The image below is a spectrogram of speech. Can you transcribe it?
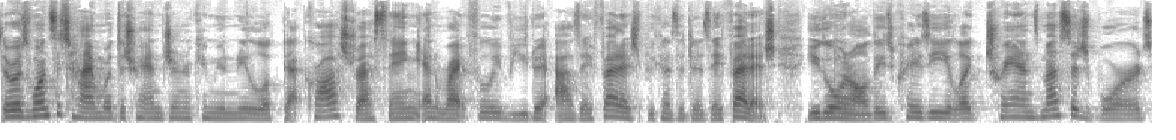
there was once a time where the transgender community looked at cross dressing and rightfully viewed it as a fetish because it is a fetish. You go on all these crazy, like, trans message boards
